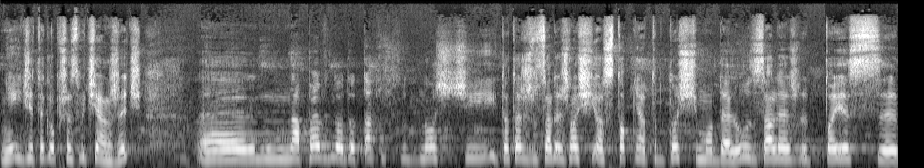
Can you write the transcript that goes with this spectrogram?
nie idzie tego przezwyciężyć. E, Na pewno do takich trudności, i to też w zależności od stopnia trudności modelu, zależy, to jest y,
